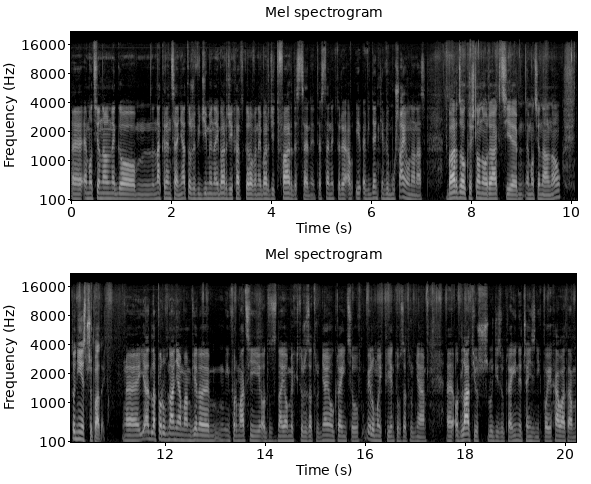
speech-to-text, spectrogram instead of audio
e, emocjonalnego mm, nakręcenia, to, że widzimy najbardziej hardkorowe, najbardziej twarde sceny, te sceny, które ewidentnie wymuszają na nas bardzo określoną reakcję emocjonalną, to nie jest przypadek. E, ja dla porównania mam wiele informacji od znajomych, którzy zatrudniają Ukraińców. Wielu moich klientów zatrudnia e, od lat już ludzi z Ukrainy. Część z nich pojechała tam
